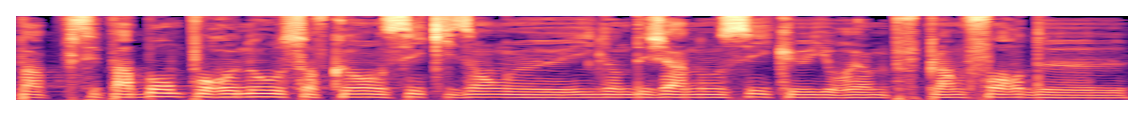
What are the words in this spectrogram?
pas c'est pas bon pour Renault sauf qu'on sait qu'ils ont euh, ils ont déjà annoncé qu'il y aurait un plan fort de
